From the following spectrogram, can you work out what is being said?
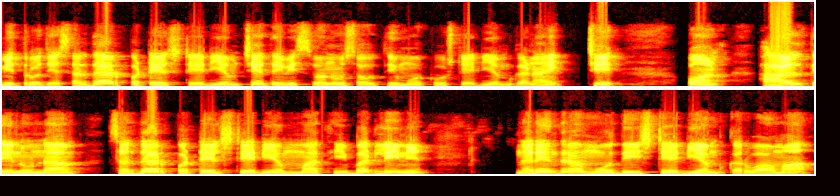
મિત્રો, જે સરદાર પટેલ સ્ટેડિયમ છે તે વિશ્વનું સૌથી મોટું સ્ટેડિયમ ગણાય છે. પણ હાલ તેનું નામ સરદાર પટેલ સ્ટેડિયમમાંથી બદલીને નરેન્દ્ર મોદી સ્ટેડિયમ કરવામાં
